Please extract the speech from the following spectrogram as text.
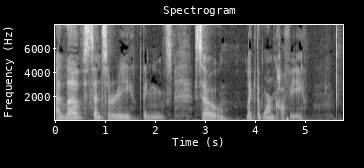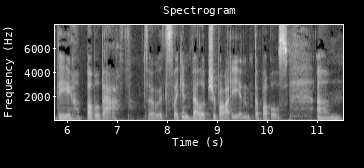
I love sensory things. So, like the warm coffee, the bubble bath. So, it's like envelops your body and the bubbles um,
